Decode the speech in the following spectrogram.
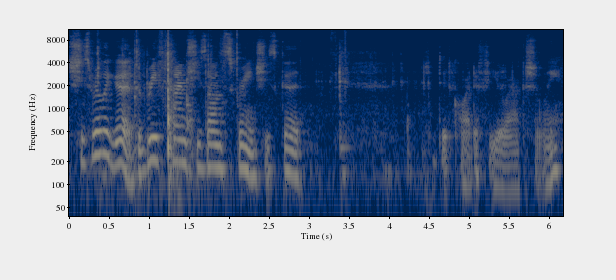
she's really good. The brief time she's on screen, she's good. She did quite a few, actually.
